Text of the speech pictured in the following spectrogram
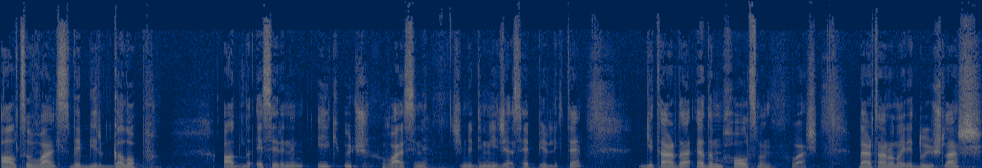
Altı Vals ve Bir Galop adlı eserinin ilk üç valsini şimdi dinleyeceğiz hep birlikte. Gitarda Adam Holtzman var. Bertan Rona ile duyuşlar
